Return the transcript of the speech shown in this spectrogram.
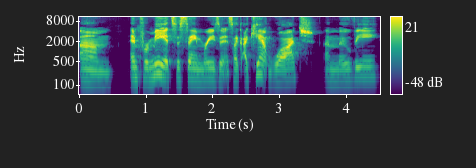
um, and for me, it's the same reason. It's like I can't watch a movie,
